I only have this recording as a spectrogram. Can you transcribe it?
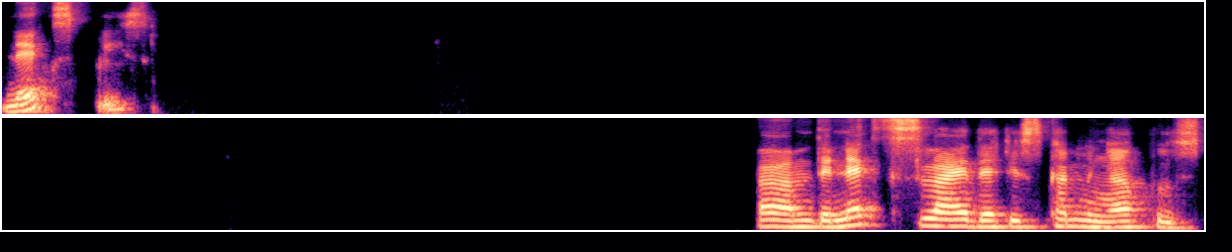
Next, please. Um, the next slide that is coming up is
